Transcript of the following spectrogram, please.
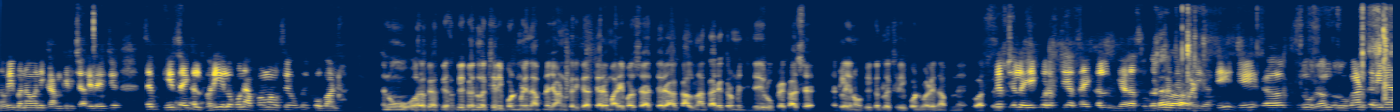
નવી બનાવવાની કામગીરી ચાલી રહી છે. સાહેબ, એ સાયકલ ફરી એ લોકોને આપવામાં આવશે એવું કોઈ કૌભાંડ? એનું હકીકતલક્ષી રિપોર્ટ મળીને આપને જાણ કરી છે અત્યારે મારી પાસે અત્યારે આ કાલના કાર્યક્રમની જે રૂપરેખા છે એટલે એનો હકીકતલક્ષી રિપોર્ટ મળીને આપને વાત કરી છેલ્લા એક વર્ષથી આ સાયકલ વ્યારા સુગર ખાતે પડી હતી જે નું રંગ રોગાણ કરીને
